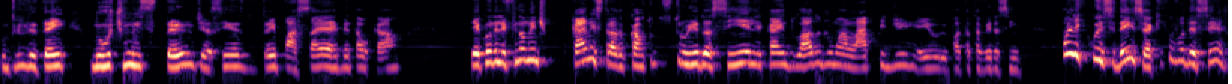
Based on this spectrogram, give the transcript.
um trilho de trem no último instante, assim, do trem passar e arrebentar o carro. E aí, quando ele finalmente cai na estrada, o carro tudo destruído assim, ele cai do lado de uma lápide, e aí o Patata vira assim: Olha que coincidência, aqui que eu vou descer.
